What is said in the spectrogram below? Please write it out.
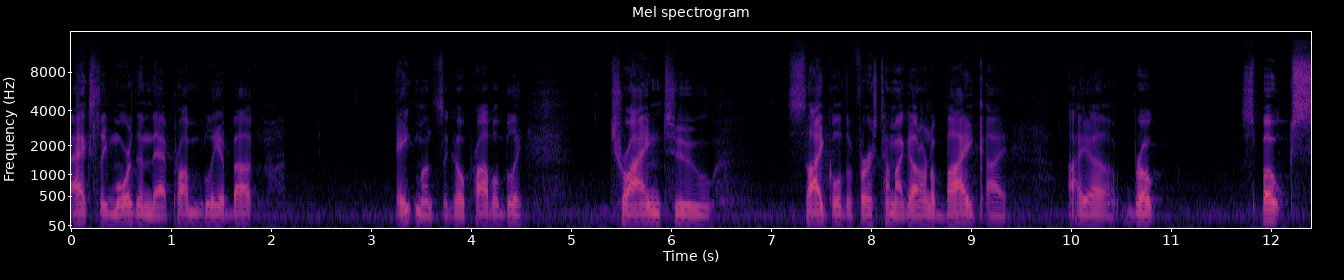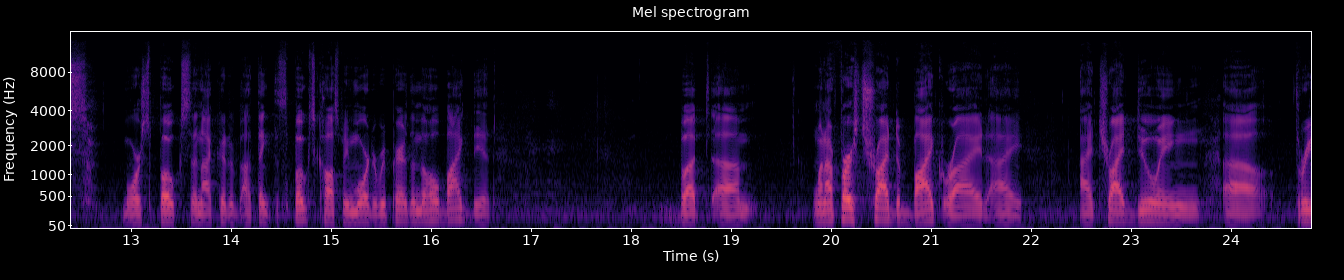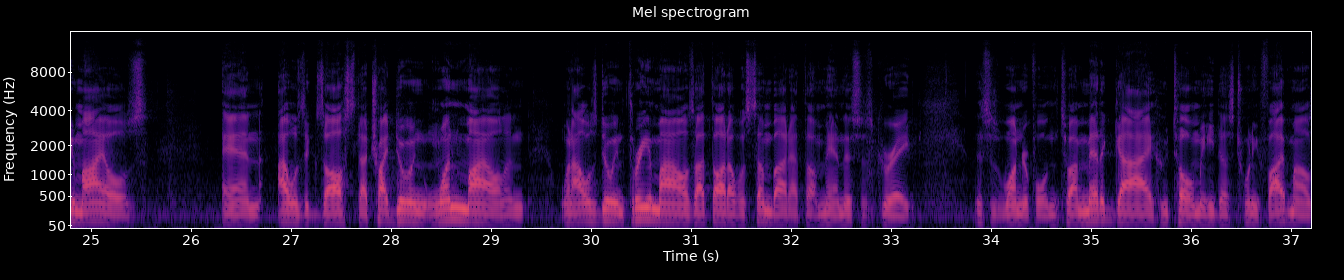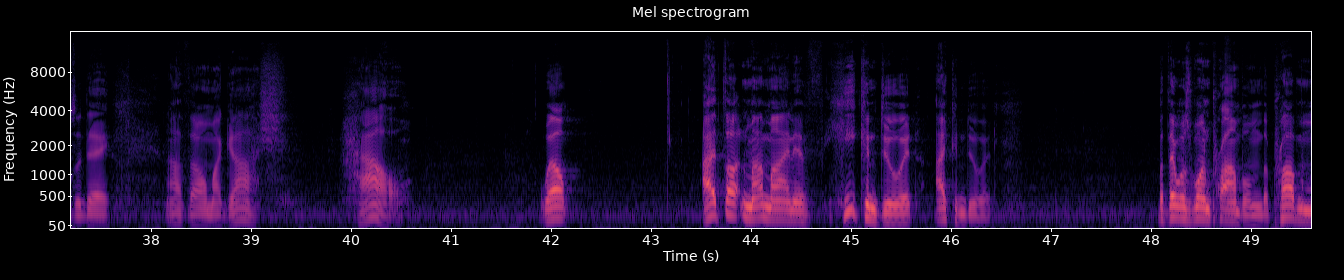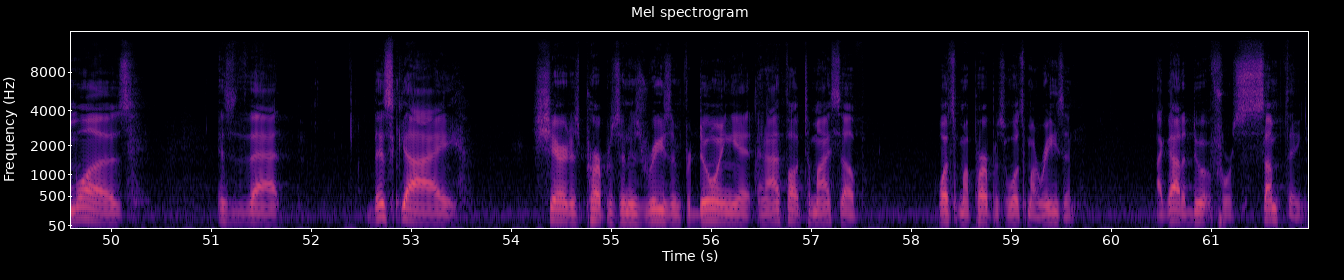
actually more than that, probably about eight months ago, probably. Trying to cycle the first time I got on a bike, I, I uh, broke spokes, more spokes than I could have. I think the spokes cost me more to repair than the whole bike did. But um, when I first tried to bike ride, I, I tried doing uh, three miles and I was exhausted. I tried doing one mile, and when I was doing three miles, I thought I was somebody. I thought, man, this is great. This is wonderful. And so I met a guy who told me he does 25 miles a day. And I thought, oh my gosh, how? Well, I thought in my mind, if he can do it, I can do it. But there was one problem. The problem was, is that this guy shared his purpose and his reason for doing it. And I thought to myself, what's my purpose? What's my reason? I got to do it for something.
